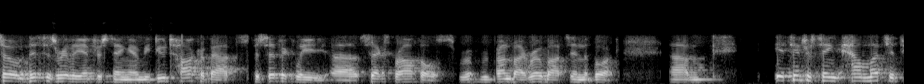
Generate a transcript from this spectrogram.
So this is really interesting, and we do talk about specifically uh, sex brothels r- run by robots in the book. Um, it's interesting how much it's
